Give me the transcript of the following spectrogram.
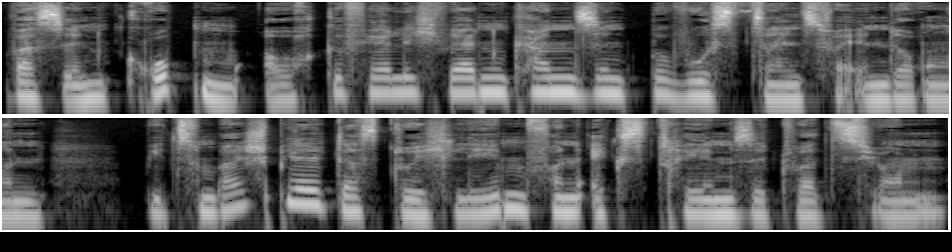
Was in Gruppen auch gefährlich werden kann, sind Bewusstseinsveränderungen, wie zum Beispiel das Durchleben von Extremsituationen.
